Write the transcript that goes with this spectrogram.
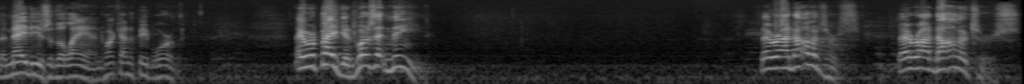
The natives of the land. What kind of people were they? They were pagans. What does that mean? They were idolaters. They were idolaters.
